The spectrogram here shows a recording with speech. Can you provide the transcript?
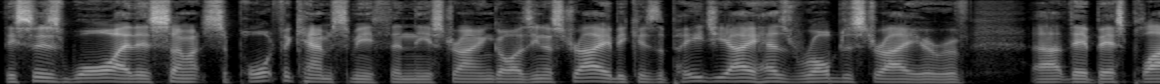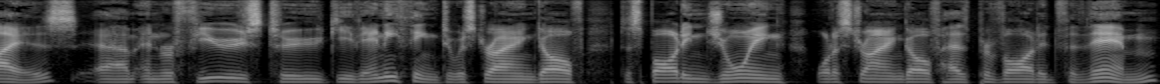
This is why there's so much support for Cam Smith and the Australian guys in Australia because the PGA has robbed Australia of uh, their best players um, and refused to give anything to Australian golf, despite enjoying what Australian golf has provided for them,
